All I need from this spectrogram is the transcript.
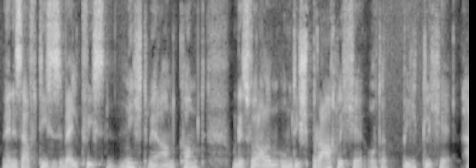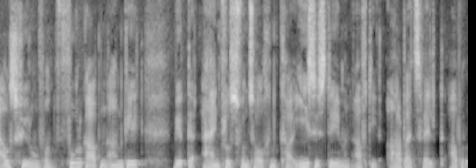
Wenn es auf dieses Weltwissen nicht mehr ankommt und es vor allem um die sprachliche oder bildliche Ausführung von Vorgaben angeht, wird der Einfluss von solchen KI-Systemen auf die Arbeitswelt aber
